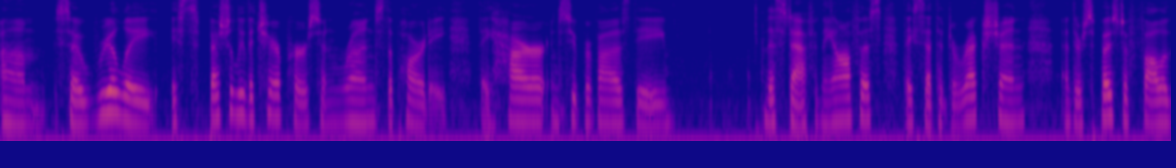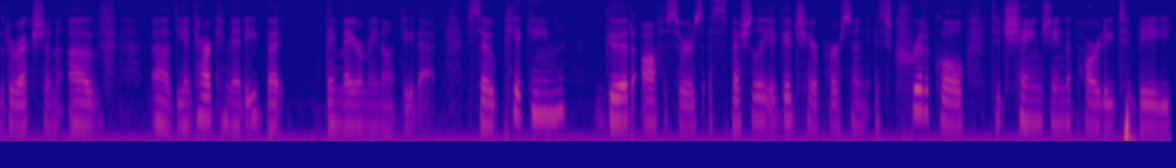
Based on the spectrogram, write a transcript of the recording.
Um, so really, especially the chairperson runs the party. They hire and supervise the the staff in the office. They set the direction. Uh, they're supposed to follow the direction of uh, the entire committee, but they may or may not do that. So picking good officers, especially a good chairperson, is critical to changing the party to be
